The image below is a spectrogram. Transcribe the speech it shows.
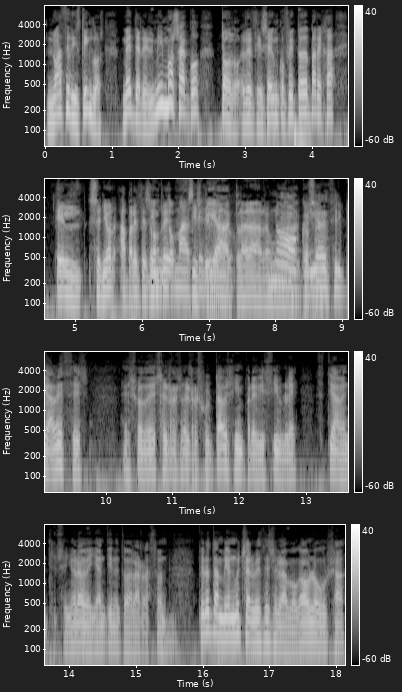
no hace distingos. Mete en el mismo saco todo. Es decir, si hay un conflicto de pareja, el señor aparece siempre. Tomás quería aclarar una No, quería decir que a veces eso de el, el resultado es imprevisible Efectivamente, el señor Avellán tiene toda la razón. Pero también muchas veces el abogado lo usa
